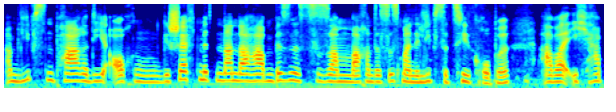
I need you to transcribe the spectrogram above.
Am liebsten Paare, die auch ein Geschäft miteinander haben, Business zusammen machen. Das ist meine liebste Zielgruppe. Aber ich habe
